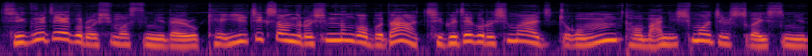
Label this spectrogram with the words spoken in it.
지그재그로 심었습니다. 이렇게 일직선으로 심는 것보다 지그재그로 심어야지 조금 더 많이 심어질 수가 있습니다.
